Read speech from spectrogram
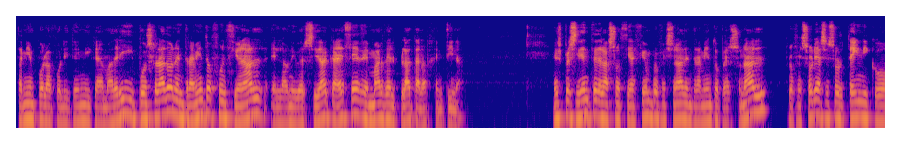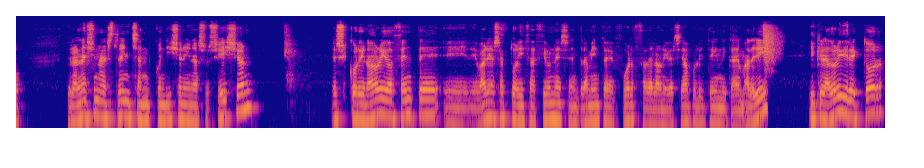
también por la Politécnica de Madrid y posgrado en Entrenamiento Funcional en la Universidad KF de Mar del Plata, en Argentina. Es presidente de la Asociación Profesional de Entrenamiento Personal, profesor y asesor técnico de la National Strength and Conditioning Association. Es coordinador y docente eh, de varias actualizaciones en entrenamiento de fuerza de la Universidad Politécnica de Madrid y creador y director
